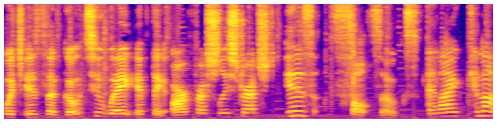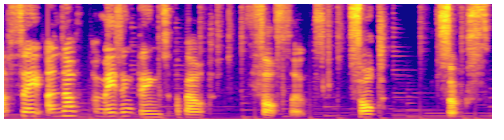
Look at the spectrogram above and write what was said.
which is the go-to way if they are freshly stretched, is salt soaks. And I cannot say enough amazing things about salt soaks. Salt soaks.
